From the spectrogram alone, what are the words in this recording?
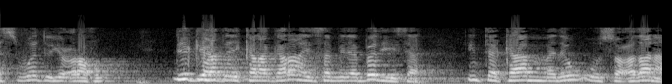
aswadu yucrafu. Dhiiggii hadday kala garanaysa midabadiisa inta kaa madow uu socdana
